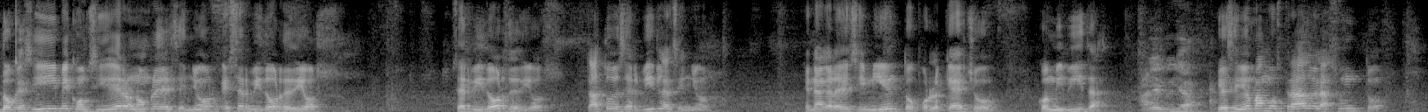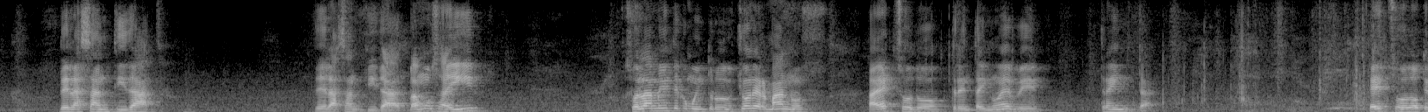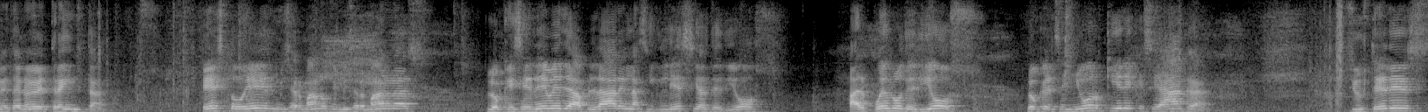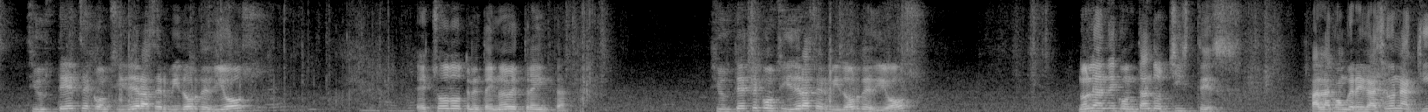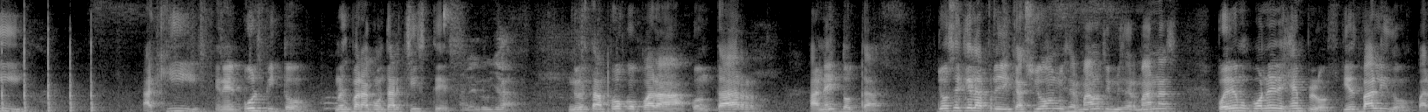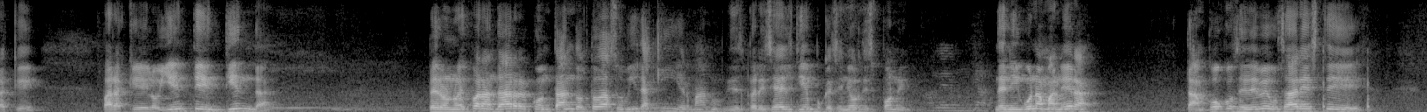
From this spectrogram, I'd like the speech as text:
Lo que sí me considero nombre del Señor es servidor de Dios. Servidor de Dios. Trato de servirle al Señor en agradecimiento por lo que ha hecho con mi vida. Aleluya. Y el Señor me ha mostrado el asunto de la santidad. De la santidad. Vamos a ir solamente como introducción, hermanos, a Éxodo 39, 30. Éxodo 39, 30. Esto es, mis hermanos y mis hermanas, lo que se debe de hablar en las iglesias de Dios al pueblo de Dios, lo que el Señor quiere que se haga. Si ustedes, si usted se considera servidor de Dios, Éxodo 39, 30. Si usted se considera servidor de Dios, no le ande contando chistes a la congregación aquí, aquí en el púlpito. No es para contar chistes. Aleluya. No es tampoco para contar anécdotas. Yo sé que la predicación, mis hermanos y mis hermanas, podemos poner ejemplos y es válido para que, para que el oyente entienda. Pero no es para andar contando toda su vida aquí, hermano, y desperdiciar el tiempo que el Señor dispone. De ninguna manera. Tampoco se debe usar este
